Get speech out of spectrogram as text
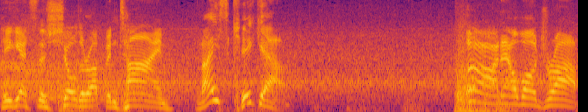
He gets the shoulder up in time. Nice kick out. Oh, an elbow drop.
